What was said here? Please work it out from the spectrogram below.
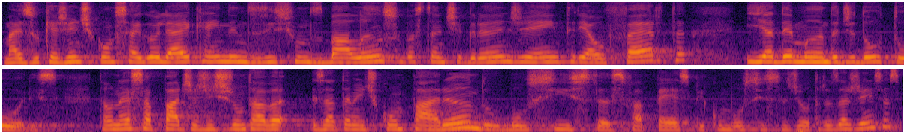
Mas o que a gente consegue olhar é que ainda existe um desbalanço bastante grande entre a oferta e a demanda de doutores. Então, nessa parte, a gente não estava exatamente comparando bolsistas FAPESP com bolsistas de outras agências,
